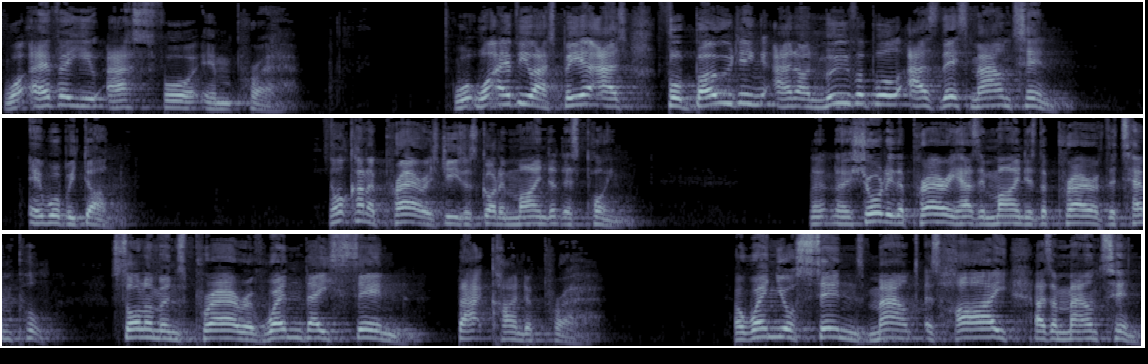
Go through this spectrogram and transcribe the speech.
Whatever you ask for in prayer, Whatever you ask, be it as foreboding and unmovable as this mountain, it will be done. What kind of prayer has Jesus got in mind at this point? No, no, surely the prayer he has in mind is the prayer of the temple. Solomon's prayer of when they sin, that kind of prayer. And when your sins mount as high as a mountain,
